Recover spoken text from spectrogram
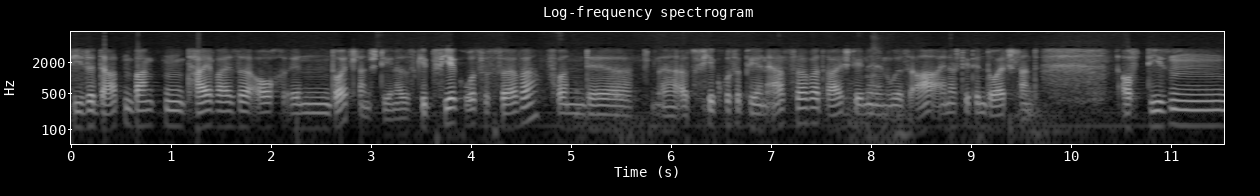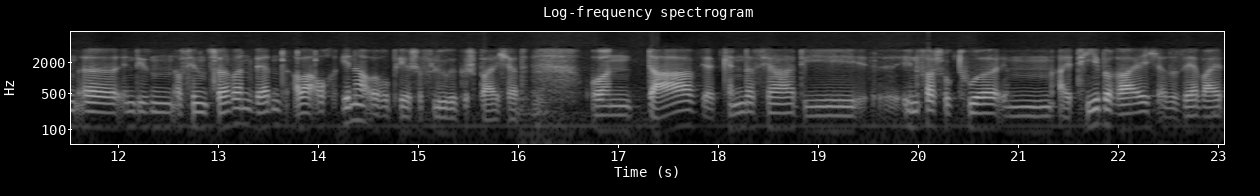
diese Datenbanken teilweise auch in Deutschland stehen. Also es gibt vier große Server von der, äh, also vier große PNR-Server, drei stehen in den USA, einer steht in Deutschland. Auf diesen, äh, in diesen, auf diesen Servern werden aber auch innereuropäische Flüge gespeichert. Und da, wir kennen das ja, die Infrastruktur im IT-Bereich, also sehr weit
